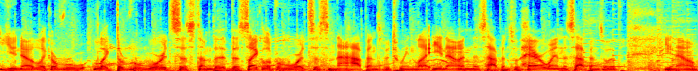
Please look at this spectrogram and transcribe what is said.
you know like a like the reward system the, the cycle of reward system that happens between like you know and this happens with heroin this happens with you know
